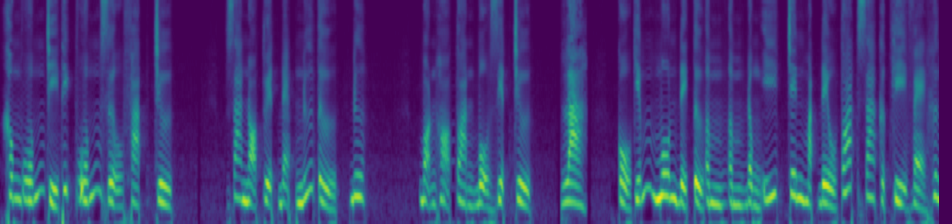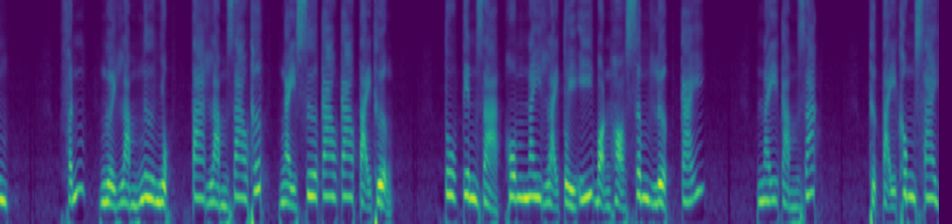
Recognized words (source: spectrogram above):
Không uống chỉ thích uống rượu phạt, trừ. Ra nọ tuyệt đẹp nữ tử, đưa. Bọn họ toàn bộ diệt trừ là, cổ kiếm môn đệ tử ầm ầm đồng ý, trên mặt đều toát ra cực kỳ vẻ hưng. Phấn, người làm ngư nhục, ta làm giao thớt, ngày xưa cao cao tại thượng. Tu tiên giả, hôm nay lại tùy ý bọn họ xâm lược cái. Nay cảm giác. Thực tại không sai.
